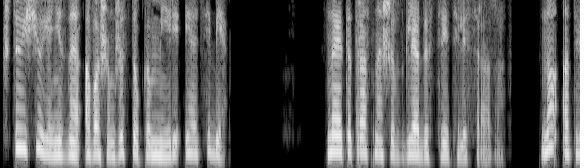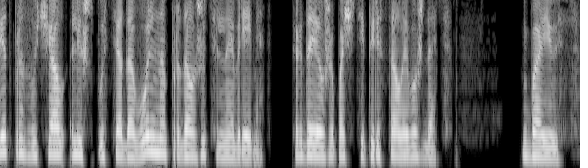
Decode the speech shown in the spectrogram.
Что еще я не знаю о вашем жестоком мире и о тебе?» На этот раз наши взгляды встретились сразу. Но ответ прозвучал лишь спустя довольно продолжительное время, когда я уже почти перестала его ждать. «Боюсь,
